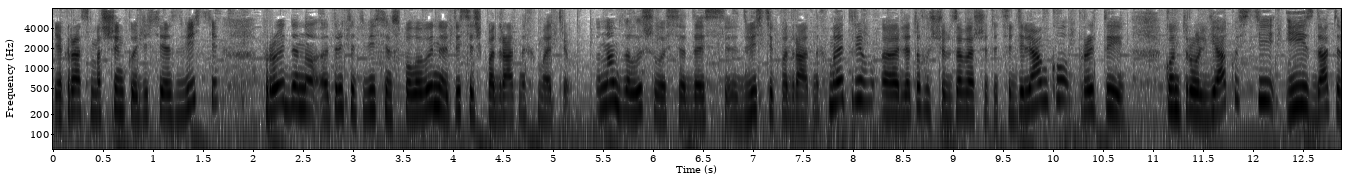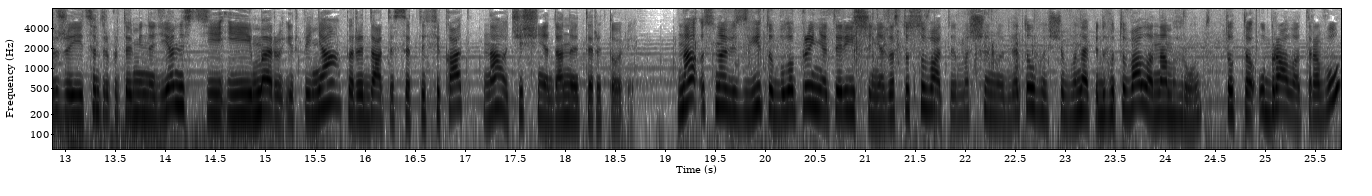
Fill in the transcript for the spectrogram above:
якраз машинкою GCS 200 пройдено е, 38,5 тисяч квадратних метрів. Нам залишилося десь 200 квадратних метрів е, для того, щоб завершити цю ділянку, пройти контроль якості і здати вже її центру протимінної діяльності і меру Ірпіня передати сертифікат на очищення даної території. На основі звіту було прийнято рішення застосувати машину для того, щоб вона підготувала нам ґрунт, тобто убрала траву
